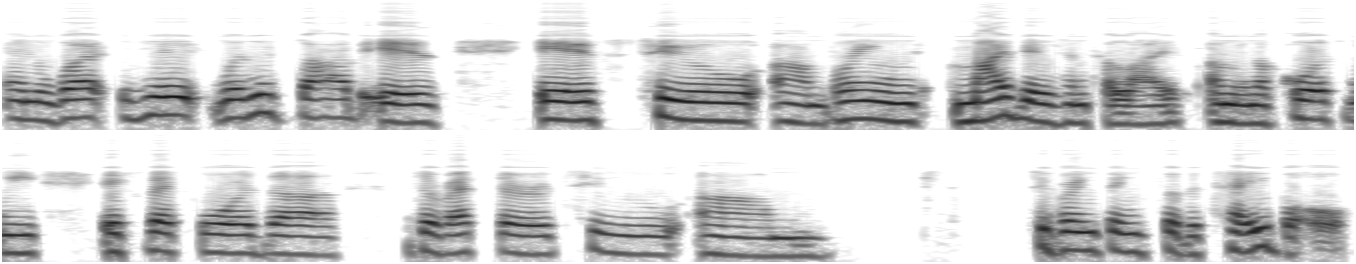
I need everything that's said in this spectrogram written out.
and what his what his job is is to um, bring my vision to life. I mean, of course, we expect for the director to um, to bring things to the table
